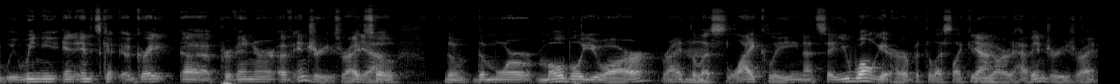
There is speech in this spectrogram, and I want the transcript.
we, we need and, and it's a great uh, preventer of injuries right yeah. so the the more mobile you are right mm-hmm. the less likely not say you won't get hurt but the less likely yeah. you are to have injuries right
